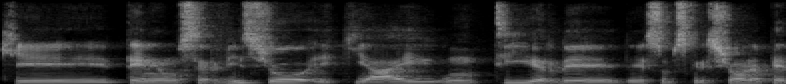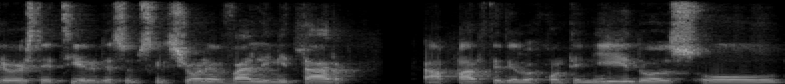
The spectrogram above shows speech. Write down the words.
que tiene un servicio y que hay un tier de, de suscripciones, pero este tier de suscripciones va a limitar a parte de los contenidos o,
